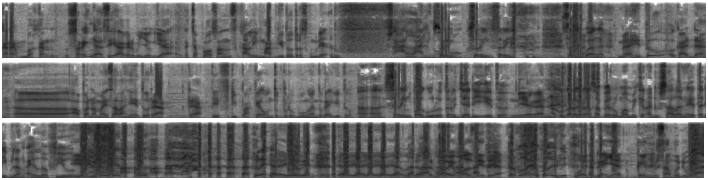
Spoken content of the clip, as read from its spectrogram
Karena bahkan sering nggak sih Akademi Jogja keceplosan sekalimat gitu terus kemudian aduh salah nih Sering, ngomong. sering, sering. sering banget. Nah itu kadang eh, apa namanya salahnya itu reak- reaktif dipakai untuk berhubungan tuh kayak gitu. Ah, ah, sering Pak Guru terjadi itu. Iya kan? Aku kadang-kadang sampai rumah mikir aduh salah nggak ya tadi bilang I love you Iya. gitu. Reaktif kan. iya iya iya iya betul terbawa emosi itu ya. Terbawa emosi. Wah ini kayaknya kayak yang bersambut wah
